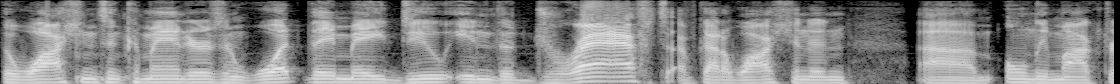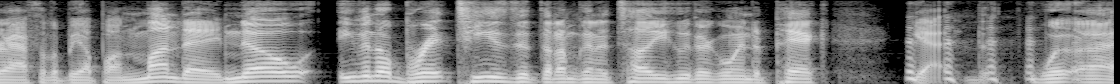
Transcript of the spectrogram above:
the Washington Commanders and what they may do in the draft. I've got a Washington um, only mock draft that'll be up on Monday. No, even though Britt teased it that I'm going to tell you who they're going to pick. Yeah, uh,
